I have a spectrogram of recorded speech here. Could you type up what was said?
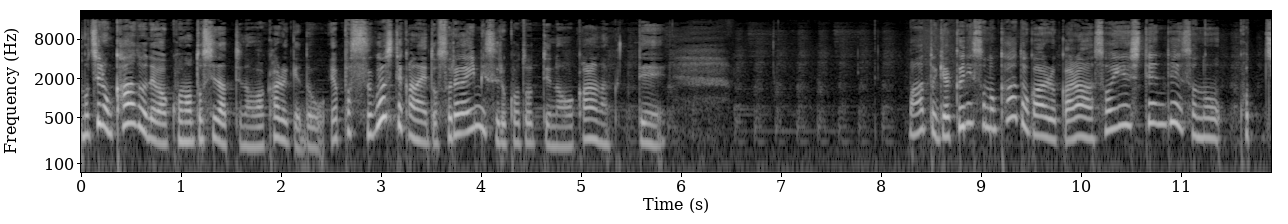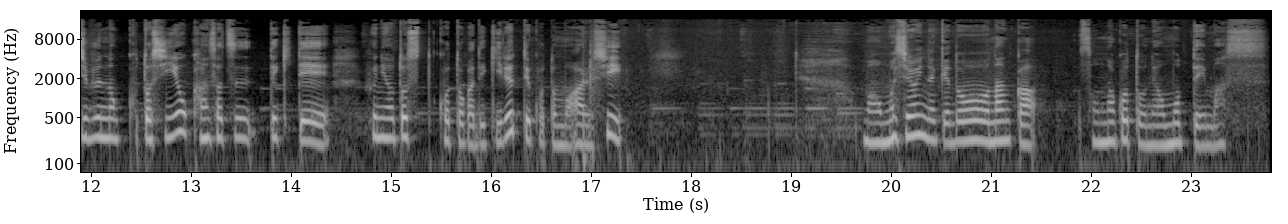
もちろんカードではこの年だっていうのは分かるけどやっぱ過ごしていかないとそれが意味することっていうのは分からなくて、まあ、あと逆にそのカードがあるからそういう視点でその自分の今年を観察できて腑に落とすことができるっていうこともあるしまあ面白いんだけどなんかそんなことをね思っています。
